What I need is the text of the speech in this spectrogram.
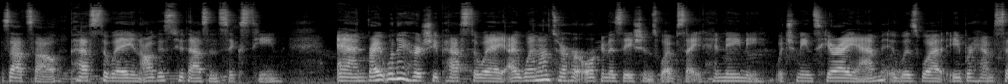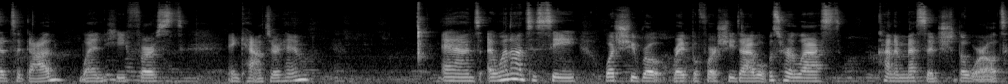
Zatzal passed away in August 2016 and right when I heard she passed away, I went onto her organization's website, Hineni, which means here I am. It was what Abraham said to God when he first encountered him. And I went on to see what she wrote right before she died. What was her last kind of message to the world?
